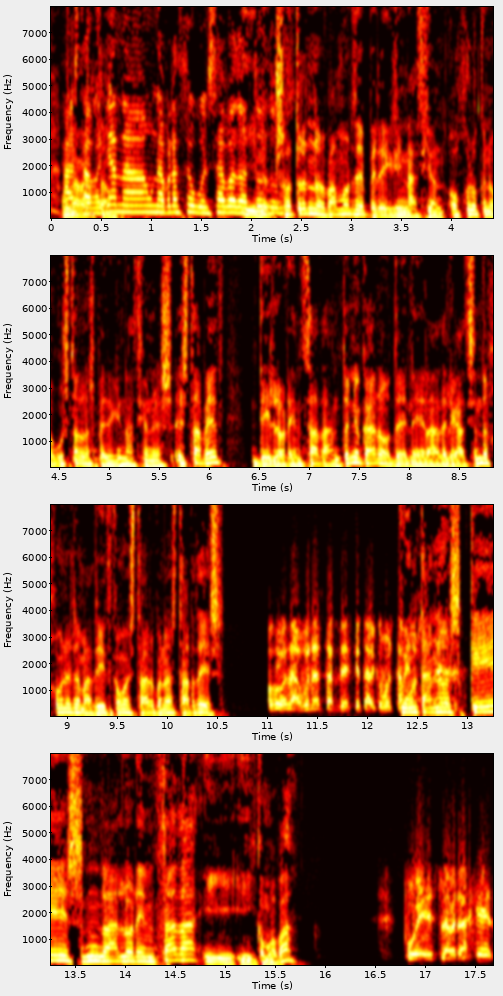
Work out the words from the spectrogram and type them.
Hasta mañana. Un abrazo, buen sábado a y todos. Nosotros nos vamos de peregrinación. Ojo lo que nos gustan las peregrinaciones. Esta vez de Lorenzada. Antonio Caro, de la Delegación de Jóvenes de Madrid. ¿Cómo estás? Buenas tardes. Hola, buenas tardes, ¿qué tal? ¿Cómo estamos? Cuéntanos qué es la Lorenzada y, cómo va. Pues la verdad es que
